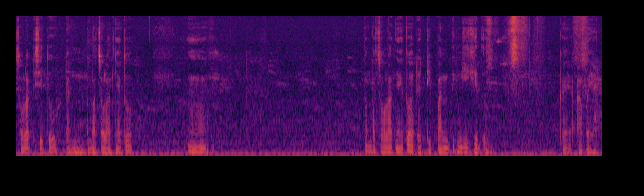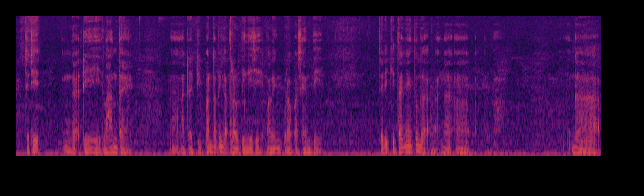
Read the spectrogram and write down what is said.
sholat di situ. Dan tempat sholatnya itu hmm, tempat sholatnya itu ada di pan tinggi gitu. Kayak apa ya? Jadi nggak di lantai. Nah, ada dipan tapi nggak terlalu tinggi sih paling berapa senti. Jadi kitanya itu nggak nggak uh, nggak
